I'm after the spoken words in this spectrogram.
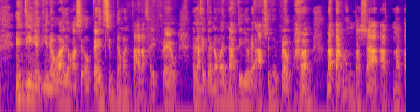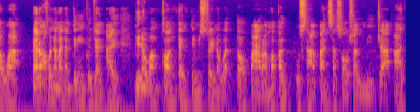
hindi niya ginawa yun kasi offensive naman para kay Preo. Nakita naman natin yung reaction ni Preo parang nataranta siya at natawa. Pero ako naman, ang tingin ko dyan ay ginawang content ni Mr. Nawat to para mapag-usapan sa social media at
